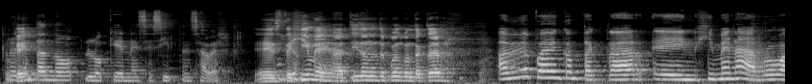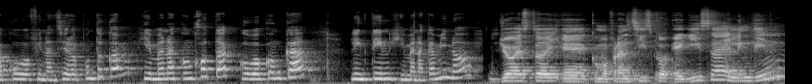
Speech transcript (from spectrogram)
preguntando okay. lo que necesiten saber. Este, Jime, ¿a ti dónde te pueden contactar? A mí me pueden contactar en jimena.cubofinanciero.com, Jimena con J, Cubo con K. LinkedIn Jimena Camino. Yo estoy eh, como Francisco Eguiza en LinkedIn.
